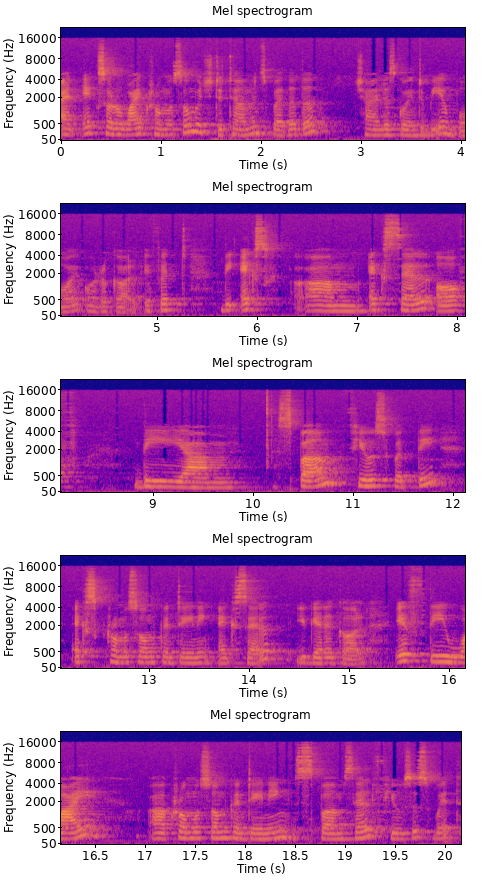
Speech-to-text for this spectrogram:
an X or a Y chromosome which determines whether the child is going to be a boy or a girl. If it the X um, X cell of the um, sperm fuse with the X chromosome containing X cell, you get a girl. If the Y uh, chromosome containing sperm cell fuses with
